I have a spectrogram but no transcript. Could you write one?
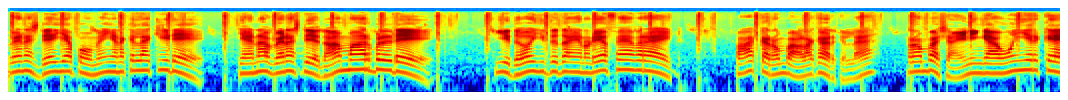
வெனஸ்டே எப்போவுமே எனக்கு லக்கி டே ஏன்னா வெனஸ்டே தான் மார்பிள் டே இதோ இதுதான் என்னுடைய ஃபேவரைட் பார்க்க ரொம்ப அழகாக இருக்குல்ல? ரொம்ப ஷைனிங்காகவும் இருக்கு.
